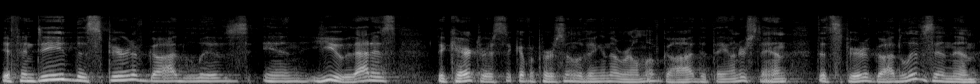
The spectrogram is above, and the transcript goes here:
if indeed the Spirit of God lives in you. That is the characteristic of a person living in the realm of God, that they understand that the Spirit of God lives in them.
